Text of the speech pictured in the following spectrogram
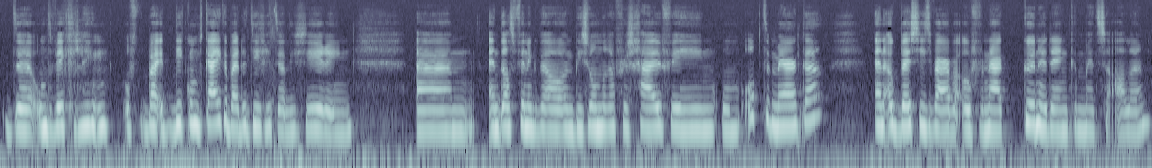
de ontwikkeling, of bij, die komt kijken bij de digitalisering. Um, en dat vind ik wel een bijzondere verschuiving om op te merken. En ook best iets waar we over na kunnen denken met z'n allen.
